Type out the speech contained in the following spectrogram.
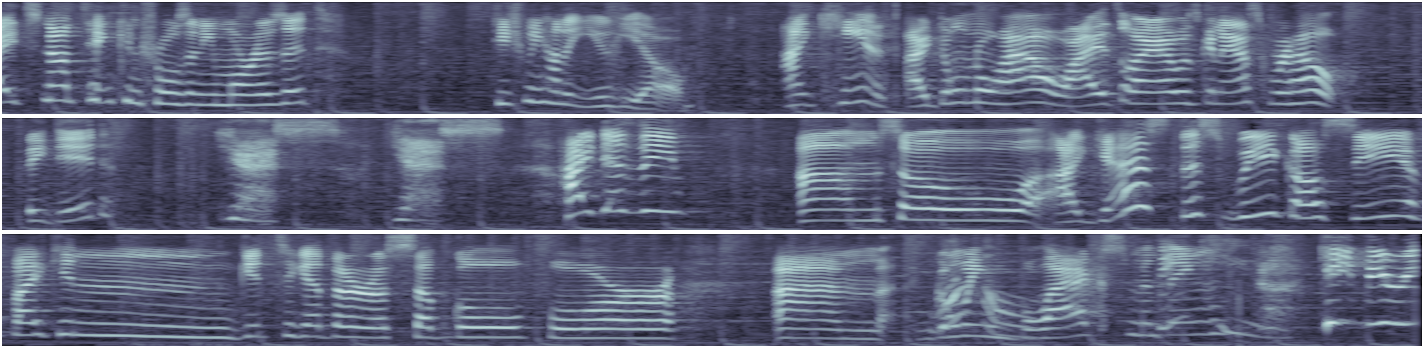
It's not tank controls anymore, is it? Teach me how to Yu-Gi-Oh! I can't. I don't know how. That's why I was gonna ask for help. They did? Yes. Yes. Hi, Desi! Um, so I guess this week I'll see if I can get together a sub goal for um going wow. blacksmithing. Kate Berry,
